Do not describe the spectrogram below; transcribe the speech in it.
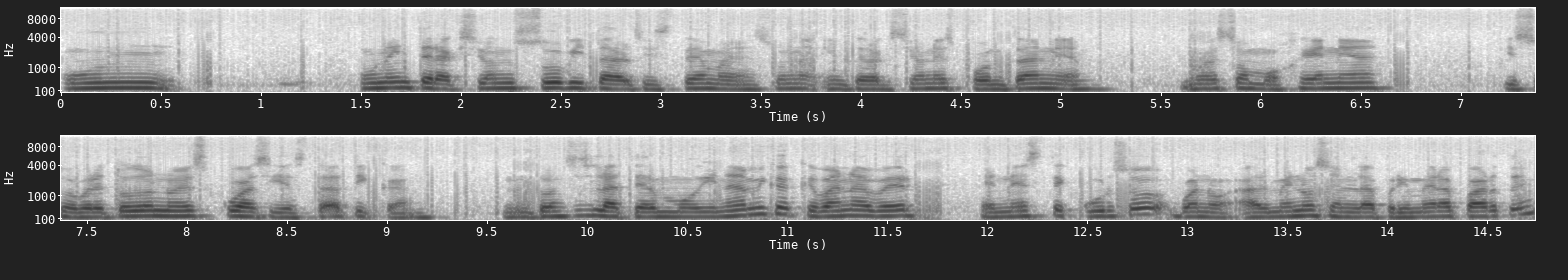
un, una interacción súbita del sistema, es una interacción espontánea, no es homogénea y sobre todo no es cuasi estática. Entonces la termodinámica que van a ver en este curso, bueno, al menos en la primera parte,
